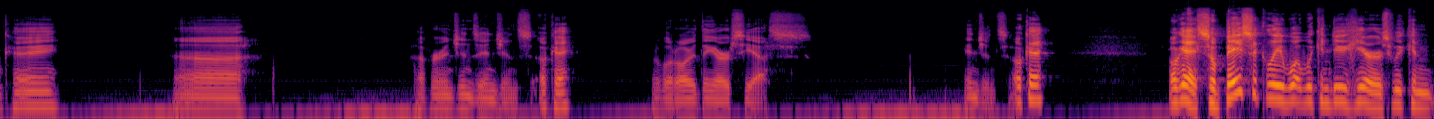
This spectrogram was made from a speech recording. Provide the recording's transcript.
Okay. Uh, hover engines, engines. Okay. What about all the RCS? Engines. Okay. Okay, so basically what we can do here is we can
